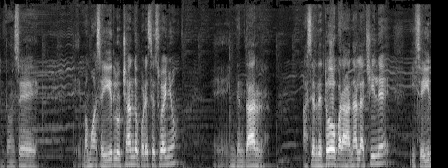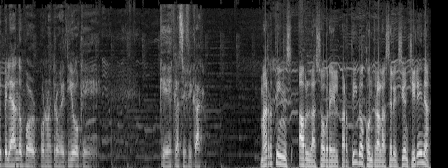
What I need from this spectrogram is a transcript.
Entonces, eh, vamos a seguir luchando por ese sueño, eh, intentar hacer de todo para ganarle a Chile y seguir peleando por, nuestro objetivo que, que es clasificar. Martins habla sobre el partido contra la selección chilena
